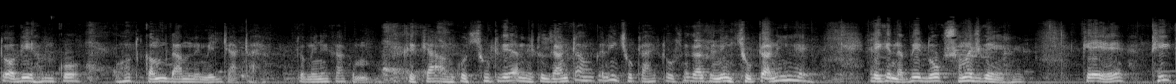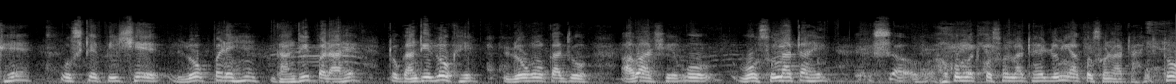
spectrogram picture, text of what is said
तो अभी हमको बहुत कम दाम में मिल जाता है। तो मैंने कहा कि क्या हमको छूट गया? मैं तो जानता हूँ कि नहीं छूटा है। तो उसने कहा कि नहीं, छूटा नहीं है। लेकिन अभी लोग समझ गए हैं कि ठीक है, उसके पीछे लोग पड़े हैं, गांधी पड़ा है तो गांधी लोग है। लोगों का जो आवाज़ है, वो वो सुनाता है। हुकूमत को सुनाता है, दुनिया को सुनाता है। तो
